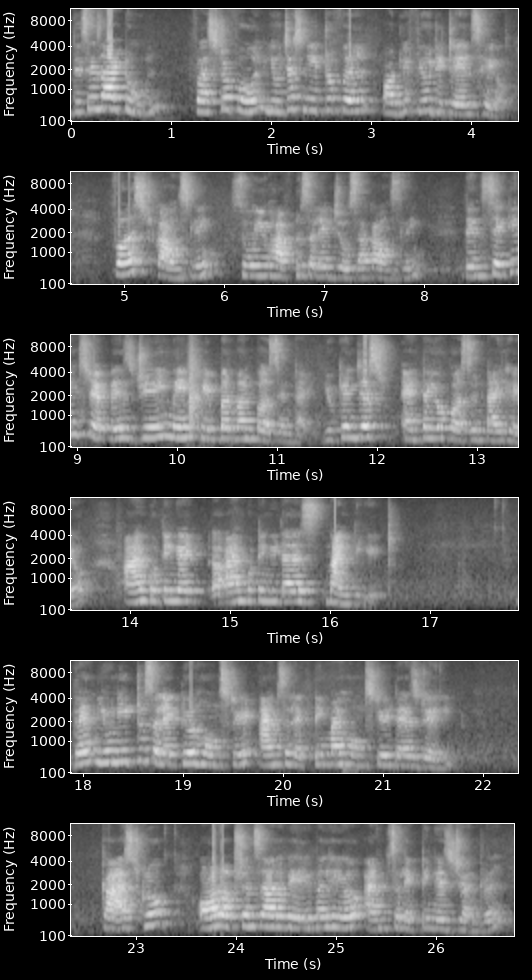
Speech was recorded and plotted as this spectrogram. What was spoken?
This is our tool. First of all, you just need to fill only few details here. First, counseling. So you have to select JoSAA counseling. Then second step is JEE Main paper 1 percentile. You can just enter your percentile here. I am putting it, uh, I am putting it as 98. Then you need to select your home state. I am selecting my home state as Delhi. Caste group, all options are available here. I am selecting as general.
